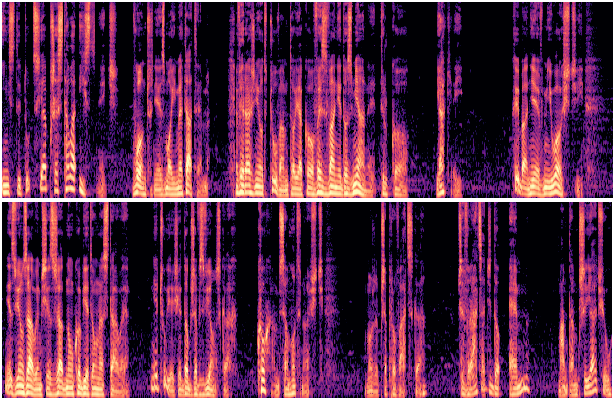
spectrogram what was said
instytucja przestała istnieć, włącznie z moim etatem. Wyraźnie odczuwam to jako wezwanie do zmiany, tylko jakiej? Chyba nie w miłości. Nie związałem się z żadną kobietą na stałe. Nie czuję się dobrze w związkach. Kocham samotność. Może przeprowadzka? Czy wracać do M? Mam tam przyjaciół,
